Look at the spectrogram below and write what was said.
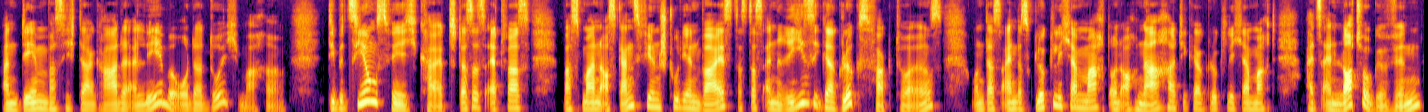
an dem, was ich da gerade erlebe oder durchmache? Die Beziehungsfähigkeit, das ist etwas, was man aus ganz vielen Studien weiß, dass das ein riesiger Glücksfaktor ist und dass einen das glücklicher macht und auch nachhaltiger glücklicher macht als ein Lottogewinn.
